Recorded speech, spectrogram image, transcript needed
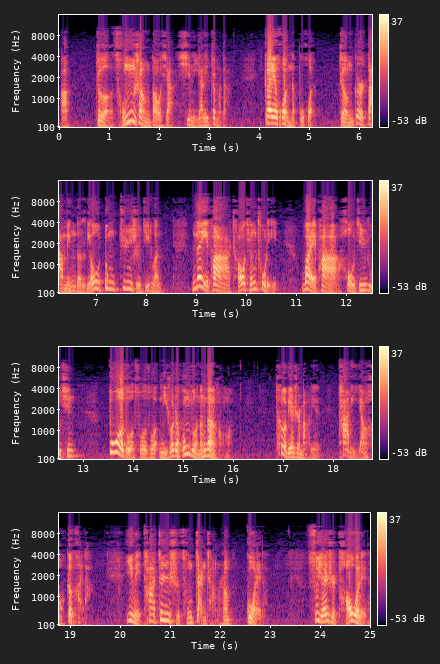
啊，这从上到下心理压力这么大，该换的不换。整个大明的辽东军事集团，内怕朝廷处理，外怕后金入侵，哆哆嗦嗦。你说这工作能干好吗？特别是马林，他比杨浩更害怕，因为他真是从战场上过来的，虽然是逃回来的，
